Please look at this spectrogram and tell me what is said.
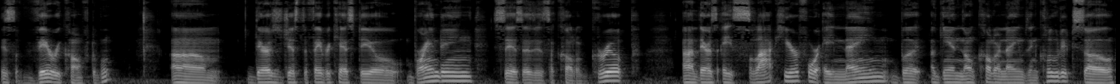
It's very comfortable. Um, there's just the Faber-Castell branding, says that it's a color grip. Uh, there's a slot here for a name, but again, no color names included. So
